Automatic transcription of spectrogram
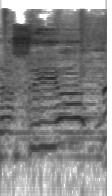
I see your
